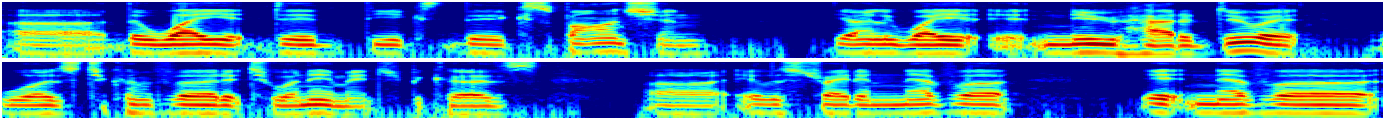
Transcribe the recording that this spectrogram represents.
uh, the way it did the, ex the expansion, the only way it, it, knew how to do it was to convert it to an image because uh, Illustrator never it never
